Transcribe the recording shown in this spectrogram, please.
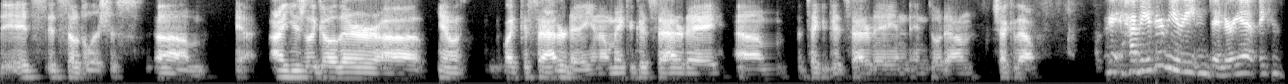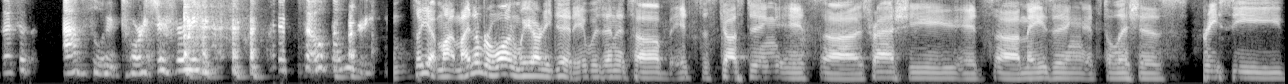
it's it's so delicious. Um, yeah, I usually go there. Uh, you know, like a Saturday. You know, make a good Saturday. Um, take a good Saturday and, and go down check it out. Okay, have either of you eaten dinner yet? Because this is absolute torture for me. I'm so hungry. So yeah, my, my number one we already did. It was in a tub. It's disgusting. It's uh, trashy. It's uh, amazing. It's delicious. Greasy,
